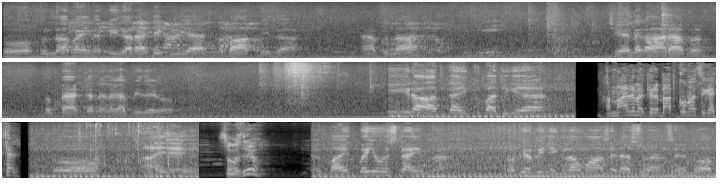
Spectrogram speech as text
तो अब्दुल्ला भाई ने पिज़्ज़ा रेडी किया है कबाब पिज़्ज़ा। है अब्दुल्ला? चेयर लगा रहा है अब। तो पैक करने लगा पिज़्ज़े को। रात का एक बज गया है। हम मालूम है तेरे बाप को मत सिखा चल। तो आए। समझ रहे हो? बाइक पे ही हूँ इस टाइम में। तो अभी अभी निकला हूँ वहाँ से रेस्टोरेंट से। तो अब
